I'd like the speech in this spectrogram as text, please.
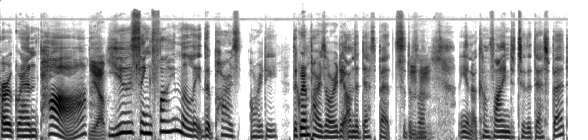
her grandpa. Yeah. Using finally the pa is already the grandpa is already on the deathbed, sort of, uh, you know, confined to the deathbed,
